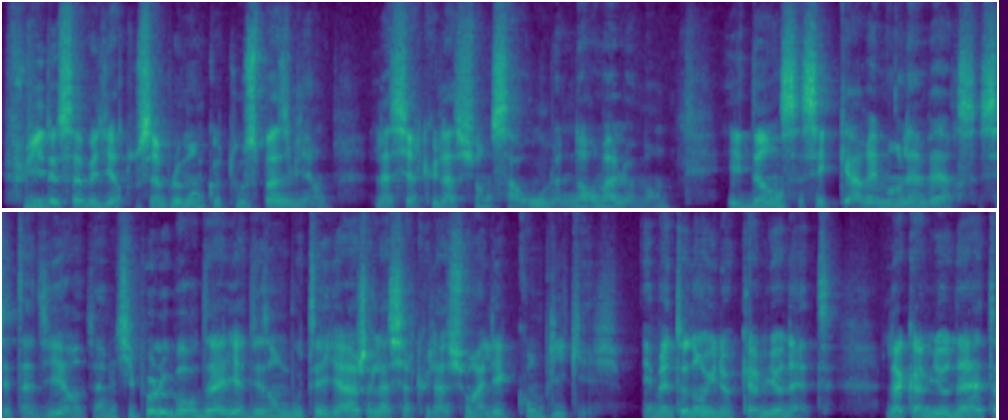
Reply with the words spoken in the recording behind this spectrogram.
Fluide, ça veut dire tout simplement que tout se passe bien, la circulation ça roule normalement, et dense c'est carrément l'inverse, c'est-à-dire c'est un petit peu le bordel, il y a des embouteillages, la circulation elle est compliquée. Et maintenant une camionnette. La camionnette,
